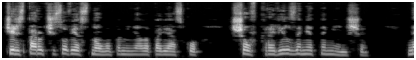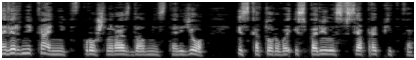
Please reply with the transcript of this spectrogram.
Через пару часов я снова поменяла повязку. Шов кровил заметно меньше. Наверняка Ник в прошлый раз дал мне старье, из которого испарилась вся пропитка.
